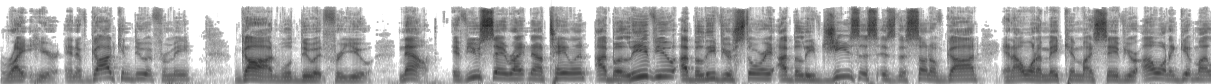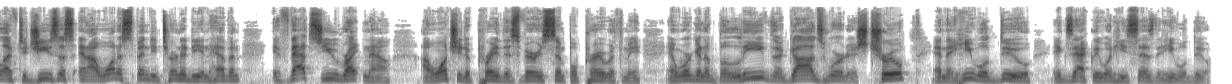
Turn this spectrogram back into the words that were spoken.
right here. And if God can do it for me, God will do it for you. Now, if you say right now, Taylan, I believe you, I believe your story, I believe Jesus is the Son of God, and I want to make him my Savior, I want to give my life to Jesus, and I want to spend eternity in heaven. If that's you right now, I want you to pray this very simple prayer with me, and we're going to believe that God's word is true and that he will do exactly what he says that he will do.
